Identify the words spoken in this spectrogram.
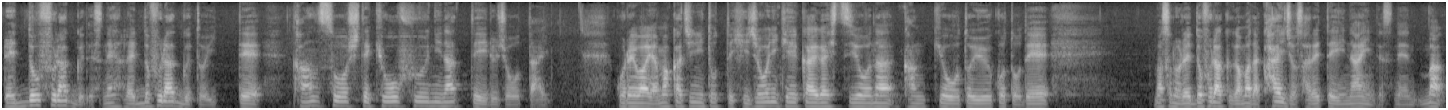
レッドフラッグですねレッドフラッグといって乾燥して強風になっている状態これは山火事にとって非常に警戒が必要な環境ということで、まあ、そのレッドフラッグがまだ解除されていないんですね、まあ、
